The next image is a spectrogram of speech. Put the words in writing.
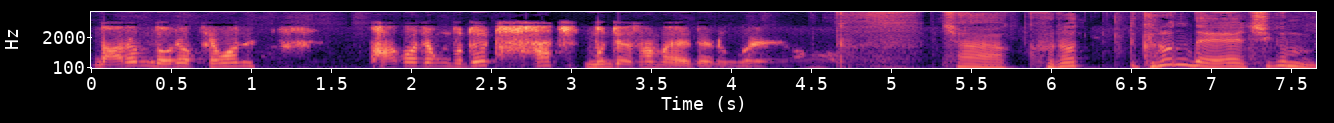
나름 노력해온 과거 정부들 다 문제 삼아야 되는 거예요. 자, 그렇 그런데 지금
